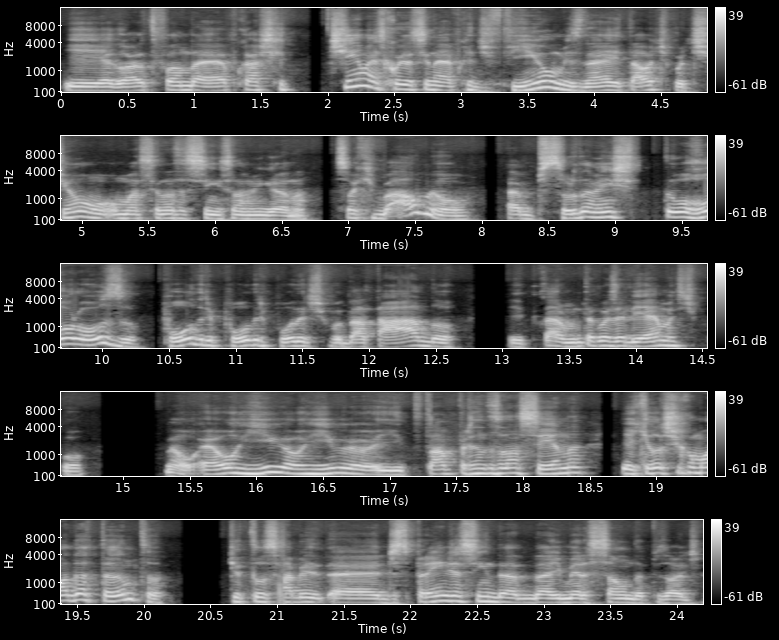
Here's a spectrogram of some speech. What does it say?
E agora tô falando da época, acho que tinha mais coisa assim na época de filmes, né, e tal. Tipo, tinham umas cenas assim, se não me engano. Só que, bah, meu, absurdamente horroroso. Podre, podre, podre, tipo, datado. E, claro, muita coisa ali é, mas, tipo, meu, é horrível, horrível. E tu tá apresentando a cena e aquilo te incomoda tanto que tu, sabe, é, desprende, assim, da, da imersão do episódio.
